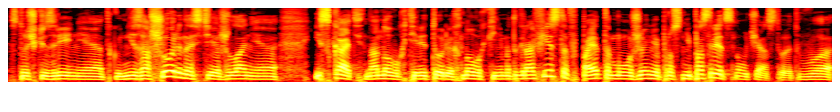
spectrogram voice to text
с точки зрения такой незашоренности, желания искать на новых территориях новых кинематографистов. Поэтому Женя просто непосредственно участвует в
